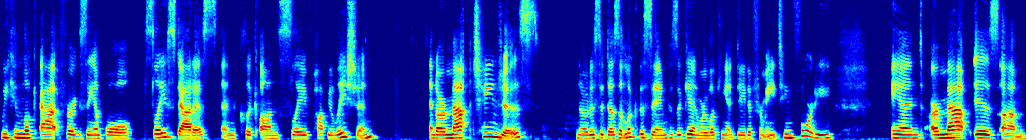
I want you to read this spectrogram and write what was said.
we can look at, for example, slave status and click on slave population and our map changes Notice it doesn't look the same because again, we're looking at data from 1840 and our map is um,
